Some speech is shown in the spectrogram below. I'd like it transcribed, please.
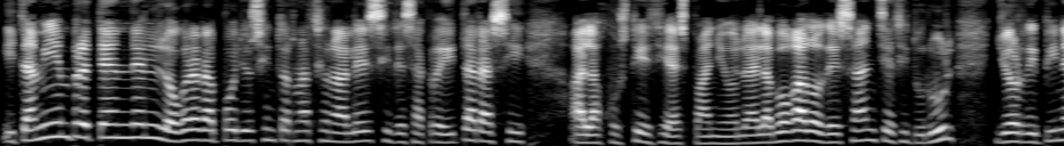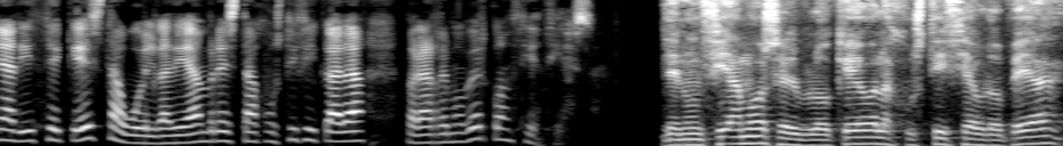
y también pretenden lograr apoyos internacionales y desacreditar así a la justicia española. El abogado de Sánchez y Turul, Jordi Pina, dice que esta huelga de hambre está justificada para remover conciencias. Denunciamos el bloqueo a la justicia europea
